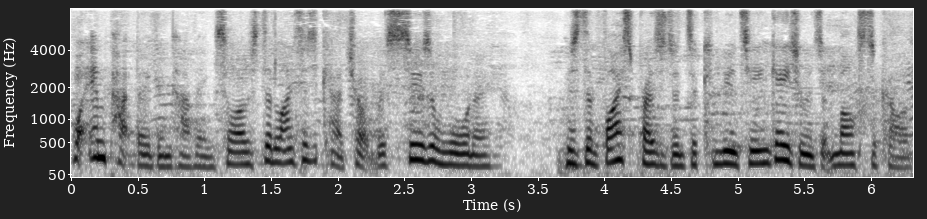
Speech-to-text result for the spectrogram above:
what impact they've been having. So I was delighted to catch up with Susan Warner, who's the Vice President of Community Engagement at MasterCard.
